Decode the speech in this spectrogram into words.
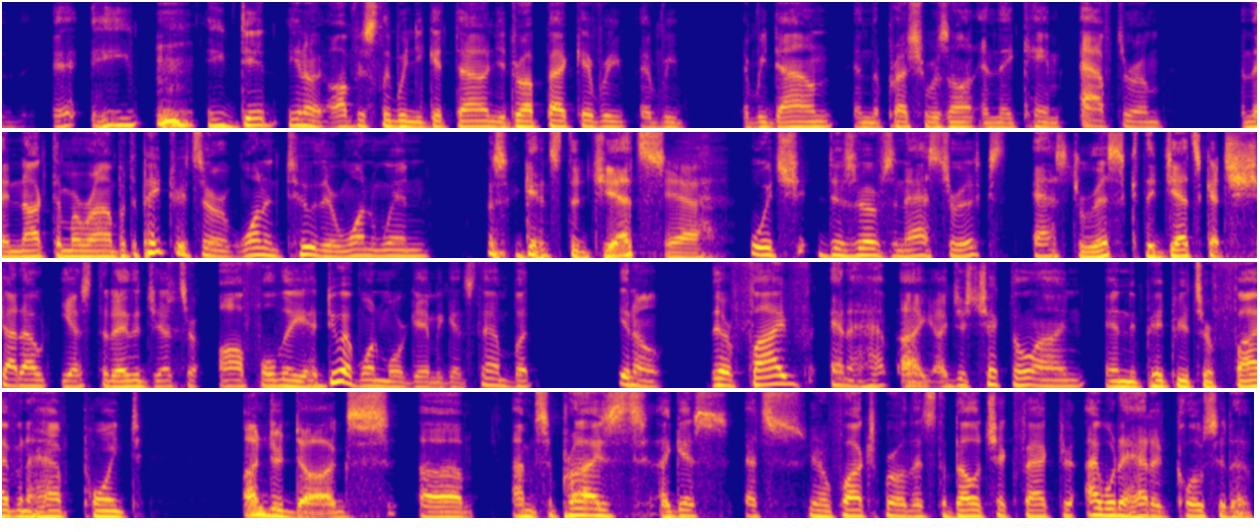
he he did, you know. Obviously, when you get down, you drop back every every every down, and the pressure was on, and they came after him, and they knocked him around. But the Patriots are one and two. They're one win, was against the Jets, Yeah. which deserves an asterisk. Asterisk. The Jets got shut out yesterday. The Jets are awful. They do have one more game against them, but you know they're five and a half. I, I just checked the line, and the Patriots are five and a half point underdogs. Um, I'm surprised. I guess that's you know Foxborough. That's the Belichick factor. I would have had it closer to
